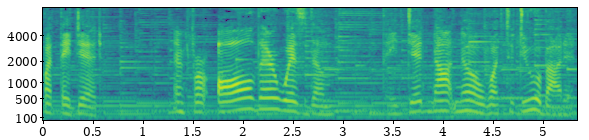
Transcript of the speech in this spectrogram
but they did. And for all their wisdom, they did not know what to do about it.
